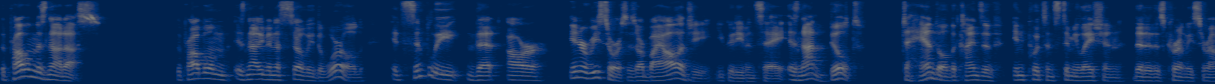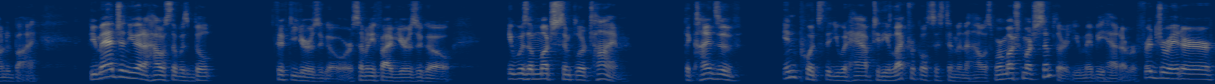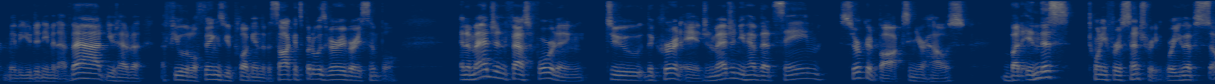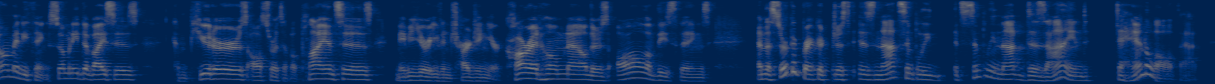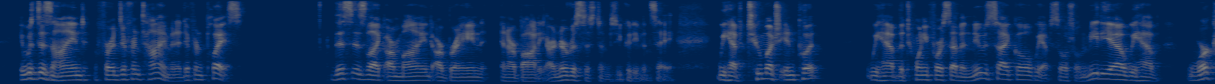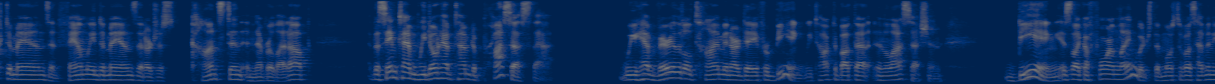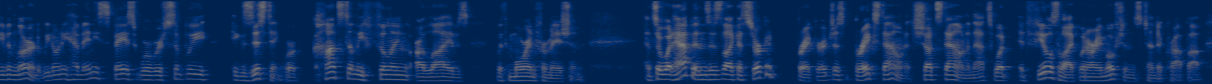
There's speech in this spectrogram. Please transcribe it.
The problem is not us. The problem is not even necessarily the world. It's simply that our inner resources, our biology, you could even say, is not built to handle the kinds of inputs and stimulation that it is currently surrounded by. If you imagine you had a house that was built 50 years ago or 75 years ago, it was a much simpler time. The kinds of inputs that you would have to the electrical system in the house were much, much simpler. You maybe had a refrigerator, maybe you didn't even have that. You'd have a, a few little things you plug into the sockets, but it was very, very simple. And imagine fast forwarding to the current age. And imagine you have that same circuit box in your house, but in this 21st century where you have so many things, so many devices, computers, all sorts of appliances. Maybe you're even charging your car at home now. There's all of these things. And the circuit breaker just is not simply, it's simply not designed to handle all of that. It was designed for a different time in a different place. This is like our mind, our brain, and our body, our nervous systems, you could even say. We have too much input. We have the 24/7 news cycle. We have social media. We have work demands and family demands that are just constant and never let up. At the same time, we don't have time to process that. We have very little time in our day for being. We talked about that in the last session. Being is like a foreign language that most of us haven't even learned. We don't even have any space where we're simply existing. We're constantly filling our lives with more information. And so what happens is like a circuit breaker, it just breaks down, it shuts down. And that's what it feels like when our emotions tend to crop up.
